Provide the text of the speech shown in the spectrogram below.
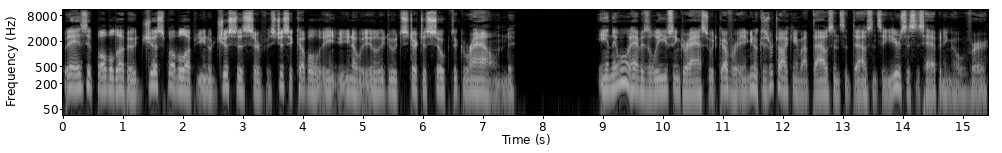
But as it bubbled up, it would just bubble up, you know, just the surface, just a couple, you know, it would start to soak the ground. And then what would happen is the leaves and grass would cover it, you know, because we're talking about thousands and thousands of years this is happening over.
